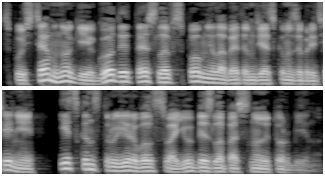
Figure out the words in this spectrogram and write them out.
Спустя многие годы Тесла вспомнил об этом детском изобретении и сконструировал свою безлопастную турбину.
